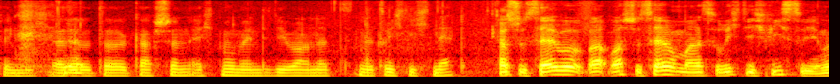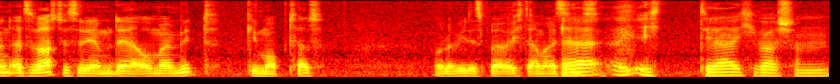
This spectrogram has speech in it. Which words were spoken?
finde ich. Also Ja. da gab es schon echt Momente, die waren nicht, nicht richtig nett. Hast du selber, war- warst du selber mal so richtig fies zu jemand? Also warst du so jemand, der auch mal mitgemobbt hat? Oder wie das bei euch damals Ja, hieß? äh, ich, ja, ich war schon,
